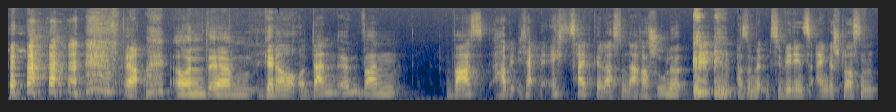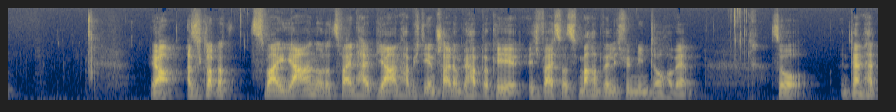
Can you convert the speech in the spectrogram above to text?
ja, und ähm, genau, und dann irgendwann war es, habe ich, ich habe mir echt Zeit gelassen nach der Schule, also mit dem Zivildienst eingeschlossen. Ja, also ich glaube, nach zwei Jahren oder zweieinhalb Jahren habe ich die Entscheidung gehabt, okay, ich weiß, was ich machen will, ich will Minentaucher werden. So, dann hat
